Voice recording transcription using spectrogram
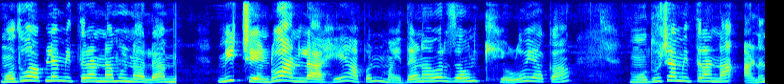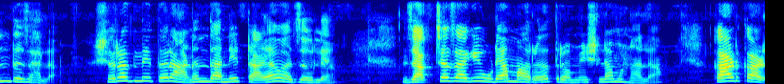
मधू आपल्या मित्रांना म्हणाला "मी- मी चेंडू आणला आहे आपण मैदानावर जाऊन खेळूया का? मधूच्या मित्रांना आनंद झाला. शरदने तर आनंदाने टाळ्या वाजवल्या. जागच्या जागी उड्या मारत रमेशला म्हणाला काढ काढ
